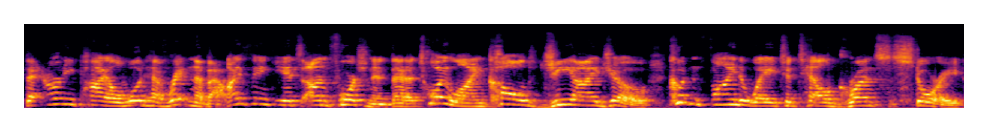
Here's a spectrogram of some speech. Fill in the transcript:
that Ernie Pyle would have written about. I think it's unfortunate that a toy line called G.I. Joe couldn't find a way to tell Grunt's story,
